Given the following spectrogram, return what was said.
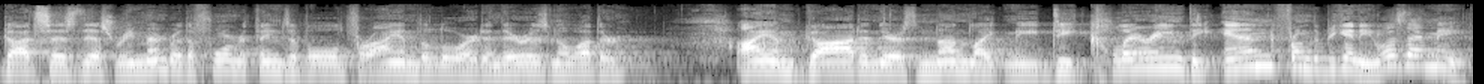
God says this Remember the former things of old, for I am the Lord, and there is no other. I am God, and there is none like me, declaring the end from the beginning. What does that mean?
